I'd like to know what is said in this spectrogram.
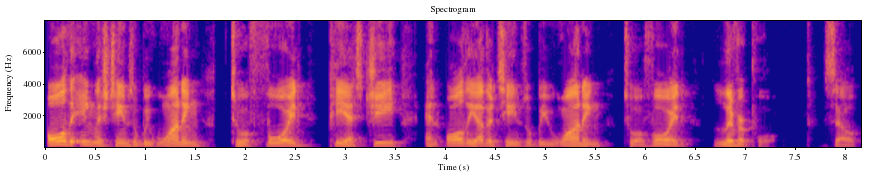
All the English teams will be wanting to avoid PSG, and all the other teams will be wanting to avoid Liverpool. So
